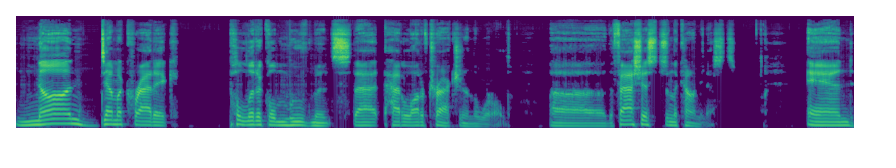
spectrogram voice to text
non-democratic political movements that had a lot of traction in the world: uh, the fascists and the communists, and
